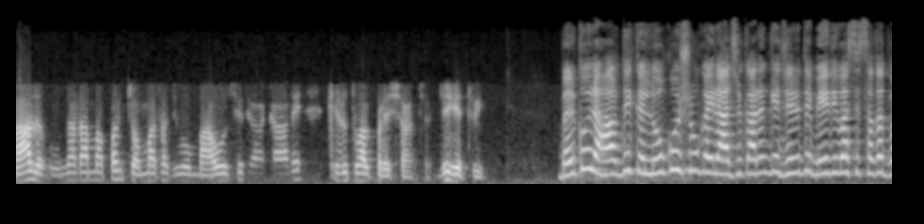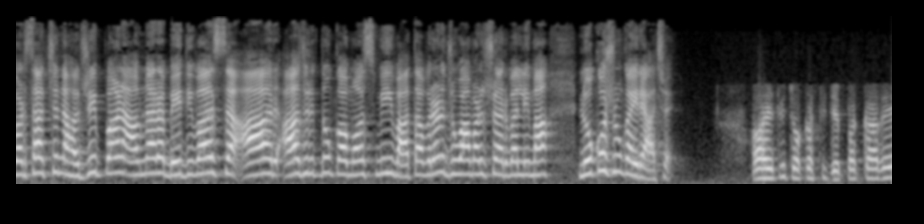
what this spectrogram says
હાલ ઉનાળામાં પણ ચોમાસા જેવો માહોલ છે. તેના કારણે ખેડૂતો હાલ પરેશાન છે. જી હેતવી. બિલકુલ હાર્દિક લોકો શું કહી રહ્યા છે? કારણ કે જે રીતે બે દિવસથી સતત વરસાદ છે ને હજી પણ આવનારા બે દિવસ આ આ જ રીતનું કમોસમી વાતાવરણ જોવા મળશે અરવલ્લીમાં. લોકો શું કહી રહ્યા છે? હા હેતવી ચોક્કસથી. જે પ્રકારે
